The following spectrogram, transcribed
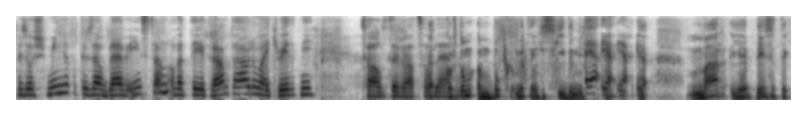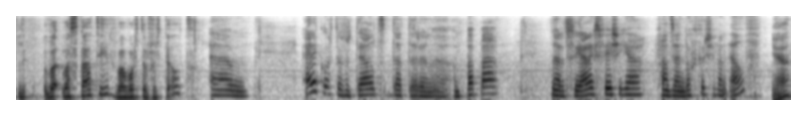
Met zo'n schmink dat het er zou blijven instaan. Of dat tegen het raam te houden, maar ik weet het niet. Het zal altijd een raadsel blijven. Kortom, een boek met een geschiedenis. Ah, ja, ja, ja, ja. Maar je hebt deze... Wat, wat staat hier? Wat wordt er verteld? Ehm, eigenlijk wordt er verteld dat er een, eh, een papa naar het verjaardagsfeestje gaat van zijn dochtertje van elf. Ja.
